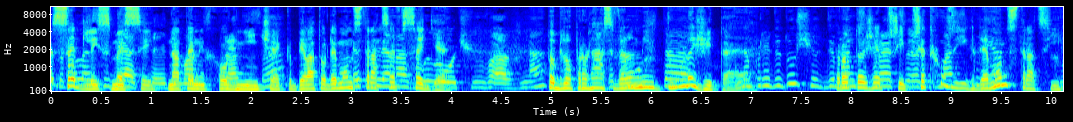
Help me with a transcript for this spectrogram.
sedli jsme si na ten chodníček. Byla to demonstrace v sedě. To bylo pro nás velmi důležité, protože při předchozích demonstracích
